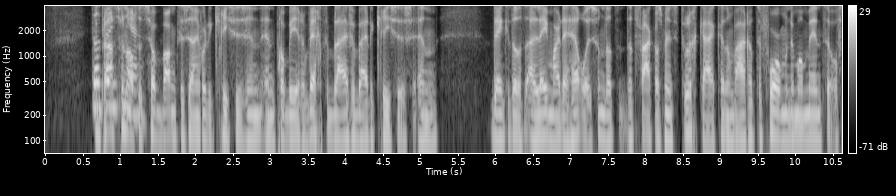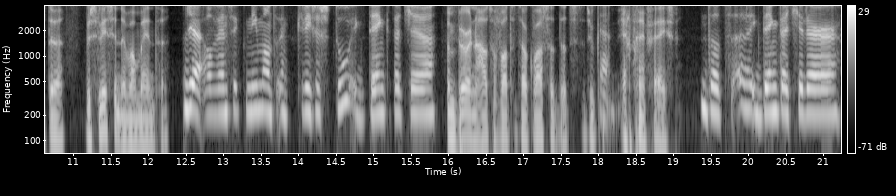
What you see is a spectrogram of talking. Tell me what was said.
In Dat plaats denk- van altijd zo bang te zijn voor de crisis en, en proberen weg te blijven bij de crisis. En denken dat het alleen maar de hel is. Omdat dat vaak als mensen terugkijken, dan waren het de vormende momenten of de beslissende momenten. Ja, al wens ik niemand een crisis toe. Ik denk dat je Een burn-out of wat het ook was, dat, dat is natuurlijk Ja. echt geen feest. dat eh, ik denk dat je er.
